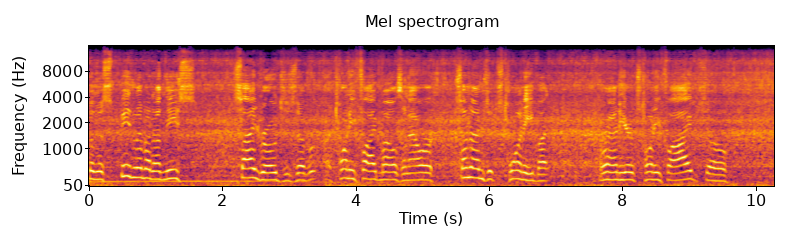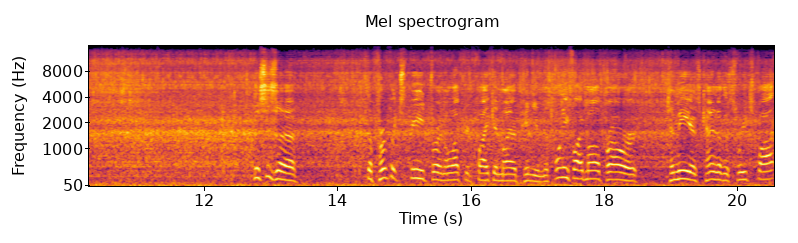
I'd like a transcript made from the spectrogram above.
So the speed limit on these side roads is uh, 25 miles an hour. Sometimes it's 20, but around here it's 25. So this is a the perfect speed for an electric bike in my opinion. The 25 mile per hour to me is kind of the sweet spot.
